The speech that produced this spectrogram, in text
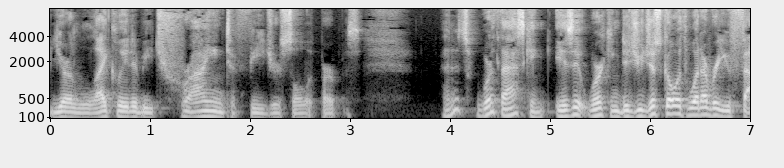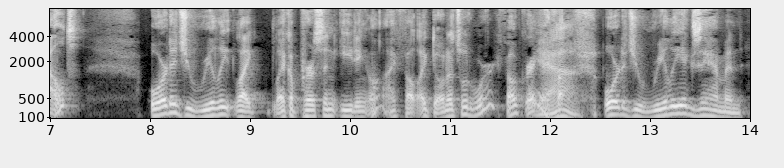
you're likely to be trying to feed your soul with purpose. And it's worth asking, is it working? Did you just go with whatever you felt? Or did you really like, like a person eating, oh, I felt like donuts would work. Felt great. Yeah. felt- or did you really examine,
